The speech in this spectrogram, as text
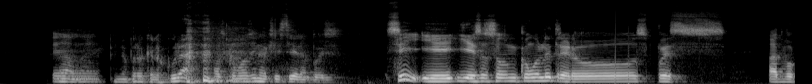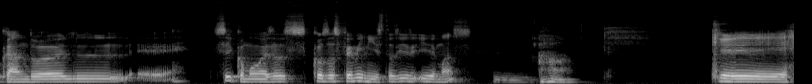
eh, No, pero qué locura. Es como si no existieran, pues. Sí, y, y esos son como letreros, pues, advocando el... eh, sí, como esas cosas feministas y, y demás, Mm. Ajá. que...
